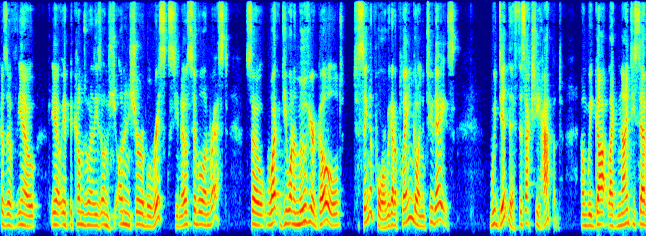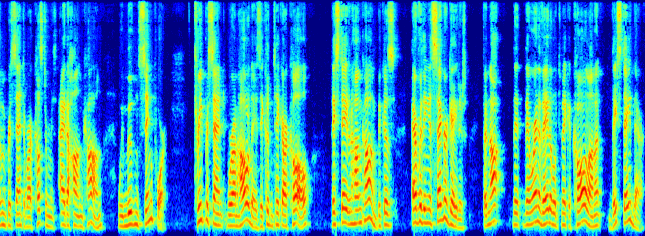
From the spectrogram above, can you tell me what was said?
because of, you know, you know, it becomes one of these un- uninsurable risks, you know, civil unrest. So, what do you want to move your gold to Singapore? We got a plane going in two days. We did this. This actually happened. And we got like 97% of our customers out of Hong Kong. We moved them to Singapore. 3% were on holidays. They couldn't take our call. They stayed in Hong Kong because everything is segregated. They're not, they, they weren't available to make a call on it. They stayed there.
